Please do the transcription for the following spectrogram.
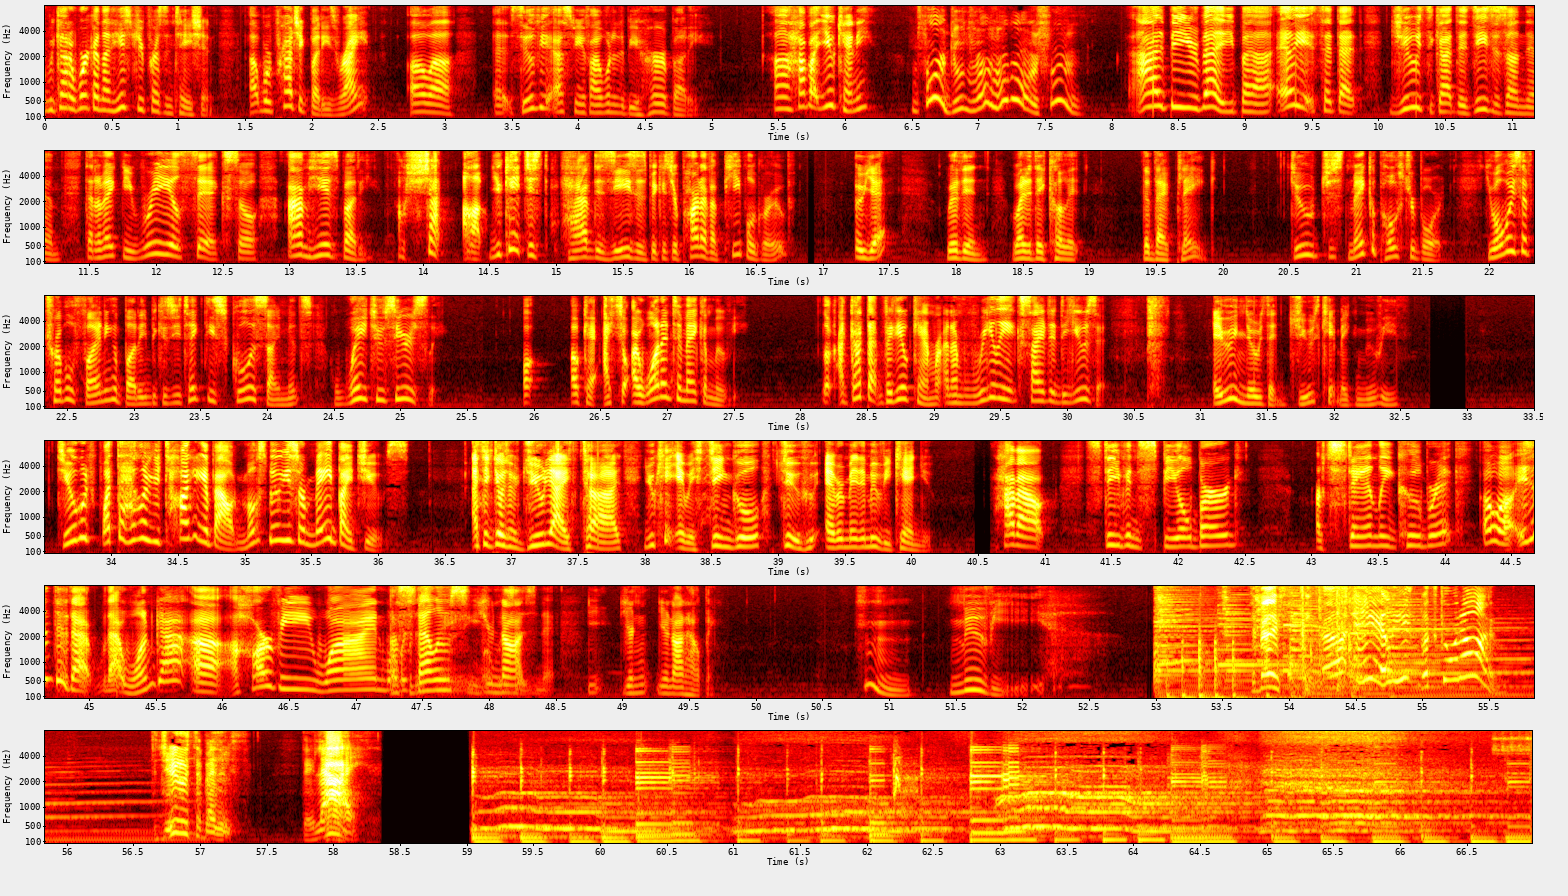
we gotta work on that history presentation. Uh, we're project buddies, right? Oh, uh, uh, Sylvia asked me if I wanted to be her buddy. Uh, how about you, Kenny? I'd be your buddy, but uh, Elliot said that Jews got diseases on them that'll make me real sick, so I'm his buddy. Oh, shut up. You can't just have diseases because you're part of a people group. Oh, yeah? Well, then, why do they call it the Black Plague? Dude, just make a poster board. You always have trouble finding a buddy because you take these school assignments way too seriously. Uh, okay, I, so I wanted to make a movie. Look, I got that video camera and I'm really excited to use it. Pfft, everyone knows that Jews can't make movies. Dude, what the hell are you talking about? Most movies are made by Jews. I think those are Jew lies, Todd. You can't name a single Jew who ever made a movie, can you? How about Steven Spielberg? Or Stanley Kubrick? Oh, well, isn't there that, that one guy? Uh, Harvey Wine? What Sibelius, you're not, you're, you're not helping. Hmm, movie. The Sibelius! Uh, hey, Elliot, what's going on? The Jews, the Sibelius. They lie.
